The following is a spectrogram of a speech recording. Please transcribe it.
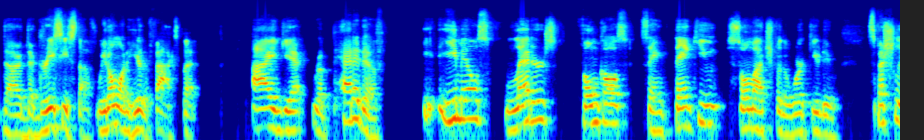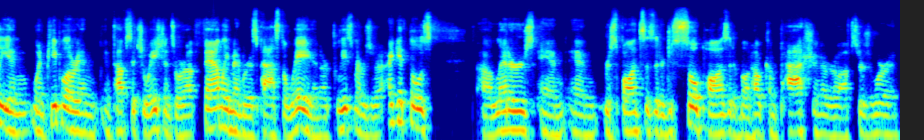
the, the greasy stuff. We don't want to hear the facts, but I get repetitive e- emails, letters, phone calls saying, thank you so much for the work you do, especially in when people are in, in tough situations or a family member has passed away and our police members are, I get those uh, letters and and responses that are just so positive about how compassionate our officers were and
